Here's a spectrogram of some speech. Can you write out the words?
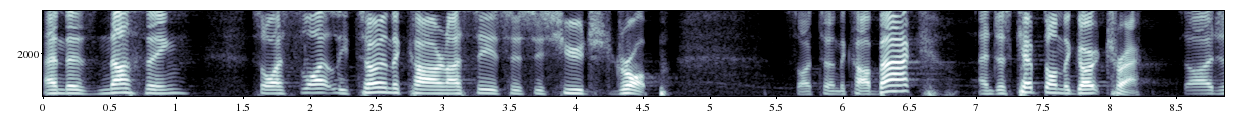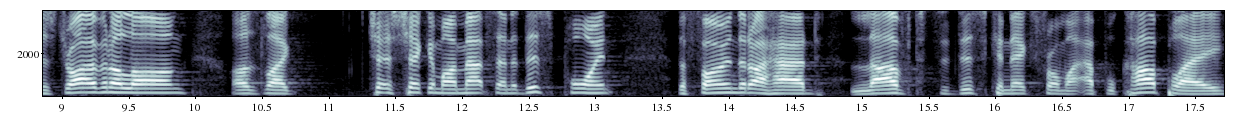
and there's nothing. So I slightly turn the car, and I see it's just this huge drop. So I turned the car back and just kept on the goat track. So I was just driving along. I was like just checking my maps, and at this point, the phone that I had loved to disconnect from my Apple CarPlay,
